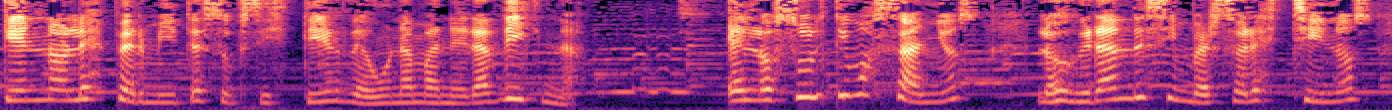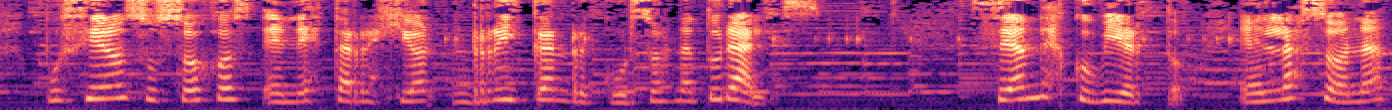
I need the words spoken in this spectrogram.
que no les permite subsistir de una manera digna. En los últimos años, los grandes inversores chinos pusieron sus ojos en esta región rica en recursos naturales. Se han descubierto en la zona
